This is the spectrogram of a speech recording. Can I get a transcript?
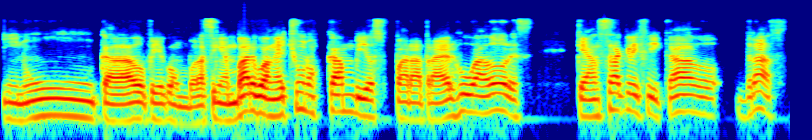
y nunca ha dado pie con bola. Sin embargo, han hecho unos cambios para atraer jugadores que han sacrificado drafts.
